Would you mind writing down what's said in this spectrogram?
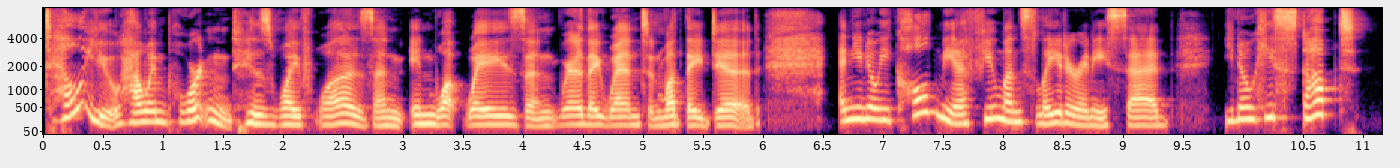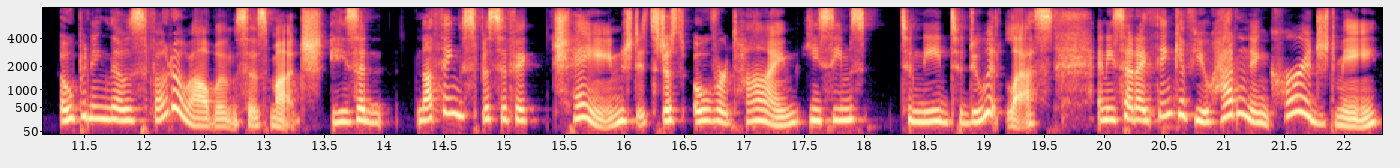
tell you how important his wife was and in what ways and where they went and what they did. And, you know, he called me a few months later and he said, you know, he stopped opening those photo albums as much. He said, nothing specific changed. It's just over time, he seems to need to do it less. And he said, I think if you hadn't encouraged me,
